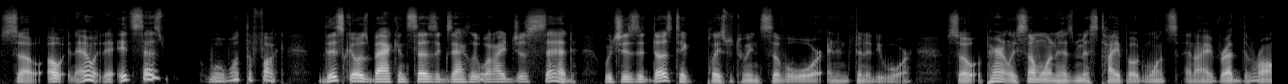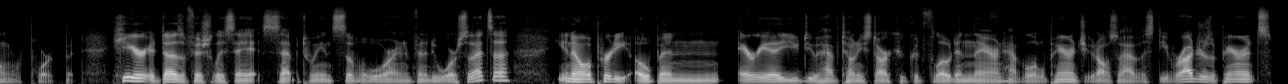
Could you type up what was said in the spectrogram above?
So, oh, no, it says, well, what the fuck? This goes back and says exactly what I just said, which is it does take place between Civil War and Infinity War. So apparently someone has mistypoed once and I've read the wrong report. But here it does officially say it's set between Civil War and Infinity War. So that's a, you know, a pretty open area. You do have Tony Stark who could float in there and have a little appearance. You could also have a Steve Rogers appearance.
